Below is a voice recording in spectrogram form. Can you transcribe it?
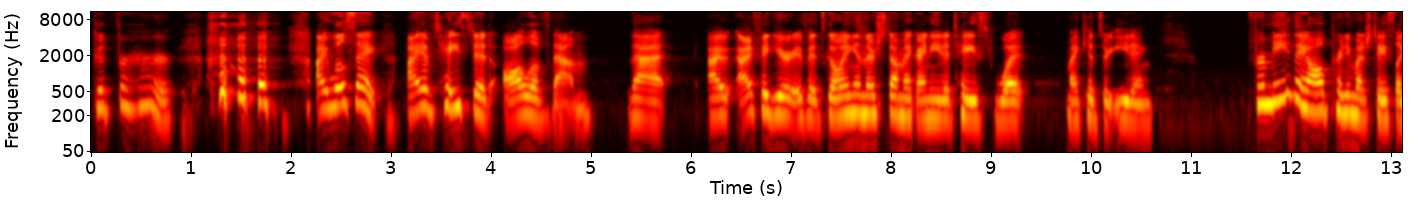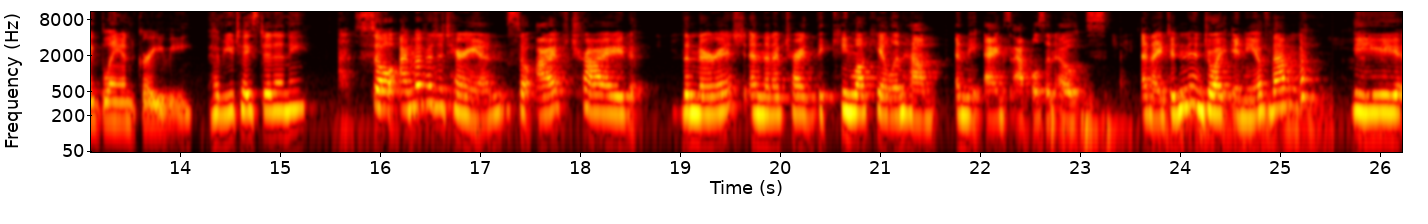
good for her. I will say I have tasted all of them that I I figure if it's going in their stomach, I need to taste what my kids are eating. For me, they all pretty much taste like bland gravy. Have you tasted any? So I'm a vegetarian. So I've tried the Nourish, and then I've tried the quinoa, kale, and hemp, and the eggs, apples, and oats. And I didn't enjoy any of them. The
